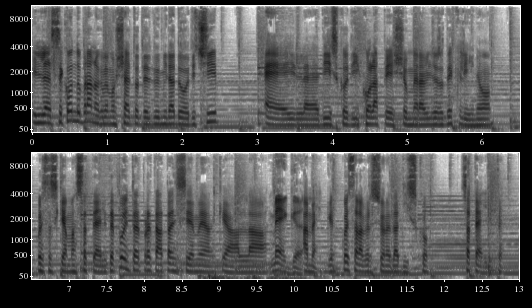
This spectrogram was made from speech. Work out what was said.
il secondo brano che abbiamo scelto del 2012 è il disco di Colapesce, un meraviglioso declino. Questa si chiama Satellite, poi interpretata insieme anche alla Meg. A Meg. Questa è la versione da disco. Satellite.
